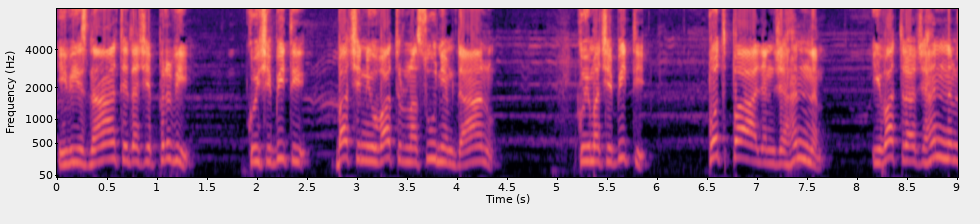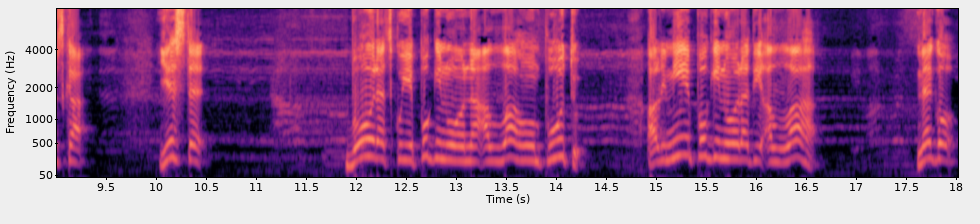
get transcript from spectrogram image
I vi znate da će prvi koji će biti bačeni u vatru na sudnjem danu, kojima će biti potpaljen džahannam i vatra džahannamska, jeste borac koji je poginuo na Allahovom putu, ali nije poginuo radi Allaha, nego,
